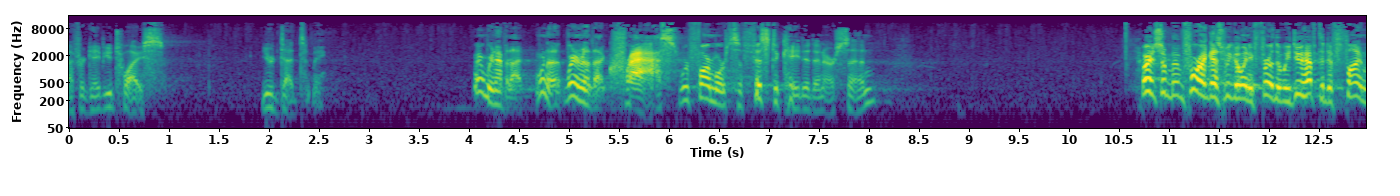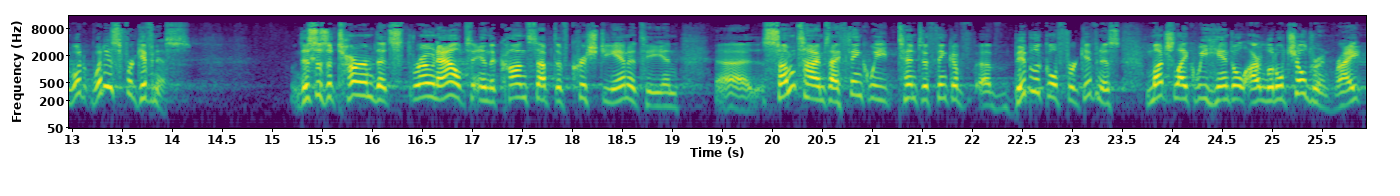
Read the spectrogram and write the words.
I forgave you twice. You're dead to me. We're never that, we're not, we're not that crass. We're far more sophisticated in our sin. All right, so before I guess we go any further, we do have to define what, what is forgiveness? This is a term that's thrown out in the concept of Christianity. And uh, sometimes I think we tend to think of, of biblical forgiveness much like we handle our little children, right?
